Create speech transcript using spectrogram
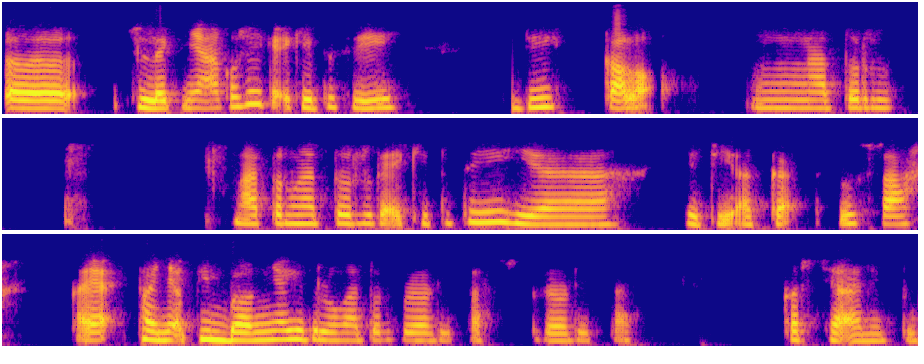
Eh jeleknya aku sih kayak gitu sih. Jadi kalau ngatur ngatur-ngatur kayak gitu sih ya jadi agak susah. Kayak banyak bimbangnya gitu loh ngatur prioritas prioritas kerjaan itu.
